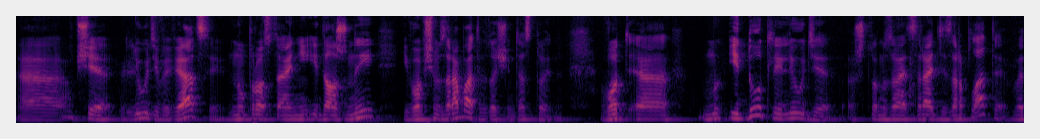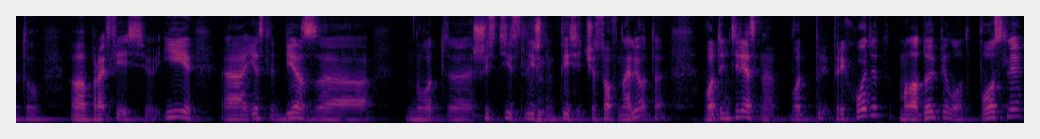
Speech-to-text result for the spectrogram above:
э, вообще люди в авиации, ну просто они и должны, и в общем зарабатывают очень достойно. Вот э, идут ли люди, что называется, ради зарплаты в эту э, профессию? И э, если без э, ну вот, э, 6 с лишним тысяч часов налета. Вот интересно, вот при- приходит молодой пилот после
